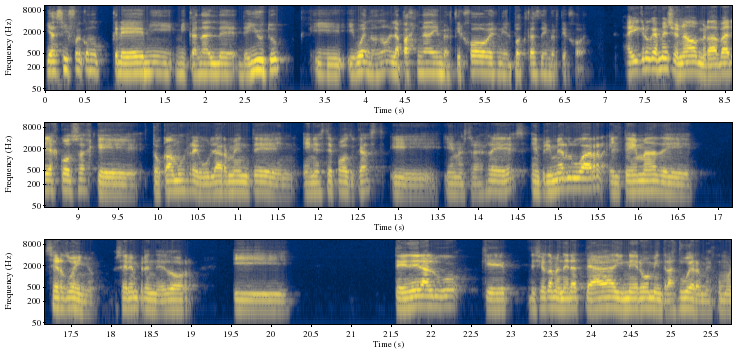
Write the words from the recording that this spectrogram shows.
Y así fue como creé mi, mi canal de, de YouTube y, y, bueno, ¿no? La página de Invertir Joven y el podcast de Invertir Joven. Ahí creo que has mencionado, en verdad, varias cosas que tocamos regularmente en, en este podcast y, y, en nuestras redes. En primer lugar, el tema de ser dueño, ser emprendedor y tener algo que de cierta manera te haga dinero mientras duermes, como,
